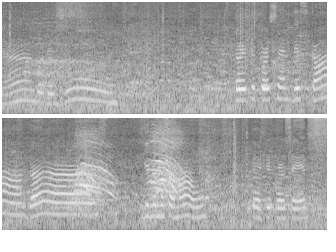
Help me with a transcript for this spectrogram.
Yan. Cottage Zoo. 30% discount, guys! Hindi na masama, oh. 30%.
